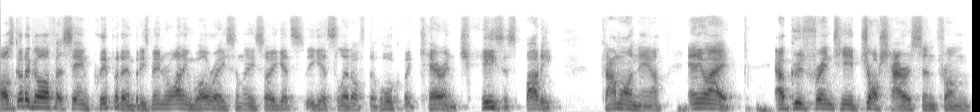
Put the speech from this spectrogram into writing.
I was going to go off at Sam Clipperton, but he's been riding well recently, so he gets he gets let off the hook. But Kerrin, Jesus, buddy, come on now. Anyway, our good friend here, Josh Harrison from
